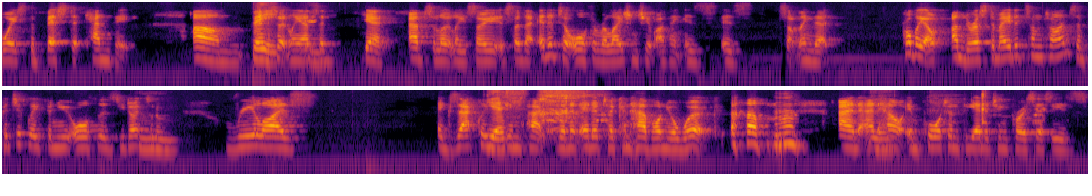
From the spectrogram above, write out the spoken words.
voice the best it can be. Um, Be. certainly, I said, yeah, absolutely. So, so the editor-author relationship, I think, is is something that probably underestimated sometimes, and particularly for new authors, you don't sort of Mm. realize exactly Yes. the impact that an editor can have on your work, um, Mm. and and Yeah. how important the editing process is.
